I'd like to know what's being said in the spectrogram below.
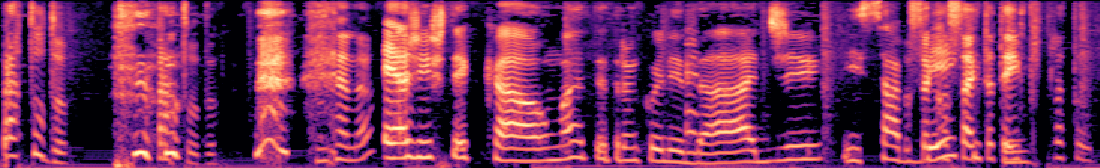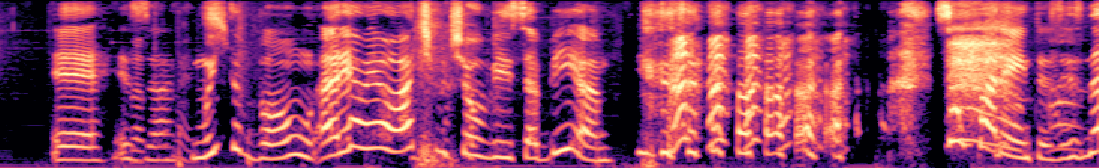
Para tudo pra tudo. Entendeu? É a gente ter calma, ter tranquilidade é. e saber. Você consegue ter tem. tempo pra tudo. É, exato. Muito bom. Ariel, é ótimo te ouvir, sabia? São parênteses, né?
